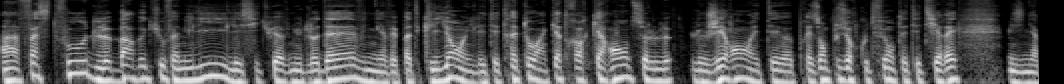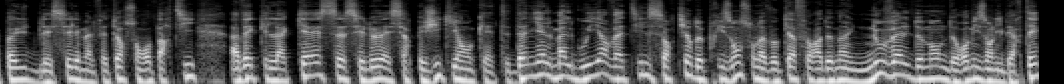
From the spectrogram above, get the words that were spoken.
à un fast-food, le Barbecue Family. Il est situé avenue de l'Odève. Il n'y avait pas de clients. Il était très tôt, à 4h40. Seul le gérant était euh, présent. Plusieurs coups de feu ont été tirés, mais il n'y a pas eu de blessés. Les malfaiteurs sont repartis avec la caisse. C'est le SRPJ qui enquête. Daniel Malguir va-t-il sortir de prison? Son avocat fera demain une nouvelle demande de remise en liberté.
